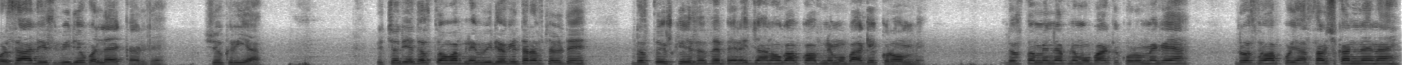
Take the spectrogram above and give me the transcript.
और साथ इस वीडियो को लाइक कर दें। शुक्रिया। तो चलिए दोस्तों, हम अपने वीडियो की तरफ़ चलते हैं। दोस्तों, इसके लिए सबसे पहले जाना होगा आपको अपने मोबाइल के क्रोम में। दोस्तों, मैंने अपने मोबाइल के क्रोम में गया। दोस्तों, आपको यहाँ सर्च कर लेना है।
